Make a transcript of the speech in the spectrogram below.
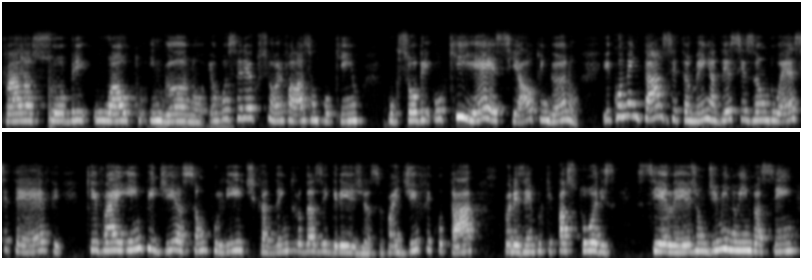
fala sobre o auto-engano. Eu gostaria que o senhor falasse um pouquinho sobre o que é esse auto-engano e comentasse também a decisão do STF que vai impedir ação política dentro das igrejas, vai dificultar, por exemplo, que pastores se elejam, diminuindo assim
